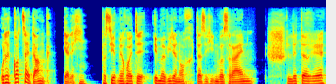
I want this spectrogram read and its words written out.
oder Gott sei Dank, ehrlich, mhm passiert mir heute immer wieder noch, dass ich in was rein schlittere,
